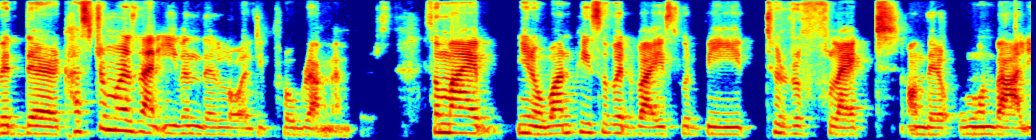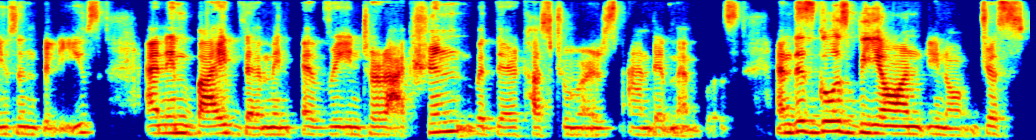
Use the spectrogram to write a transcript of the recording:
with their customers and even their loyalty program members. So my you know one piece of advice would be to reflect on their own values and beliefs and imbibe them in every interaction with their customers and their members. And this goes beyond you know just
